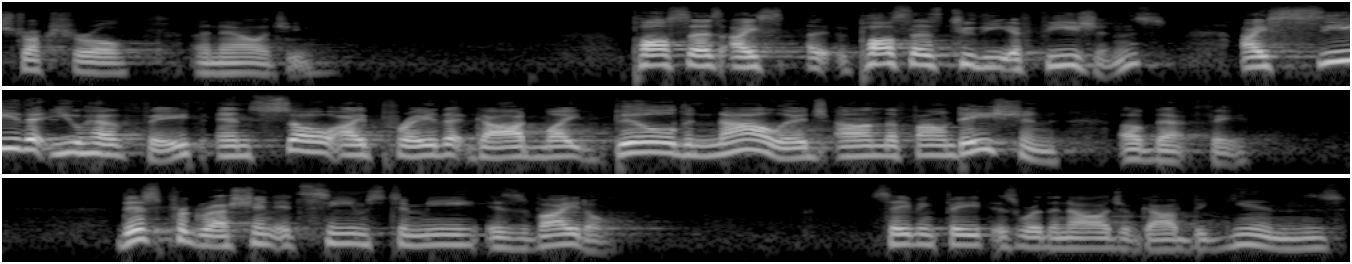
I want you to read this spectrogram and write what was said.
structural analogy. Paul says, I, uh, Paul says to the Ephesians, I see that you have faith, and so I pray that God might build knowledge on the foundation of that faith. This progression, it seems to me, is vital. Saving faith is where the knowledge of God begins,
